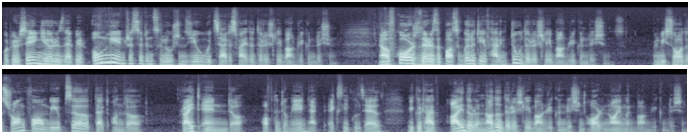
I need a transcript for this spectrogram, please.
What we're saying here is that we're only interested in solutions U which satisfy the Dirichlet boundary condition. Now, of course, there is a possibility of having two Dirichlet boundary conditions. When we saw the strong form, we observed that on the right end uh, of the domain at x equals L, we could have either another Dirichlet boundary condition or a Neumann boundary condition.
